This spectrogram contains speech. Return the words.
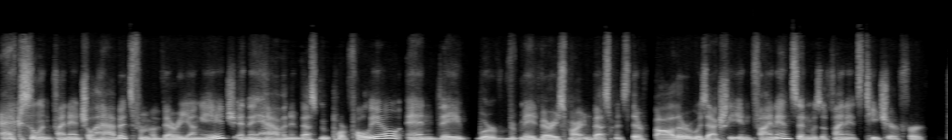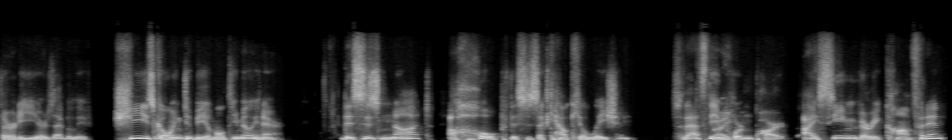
excellent financial habits from a very young age and they have an investment portfolio and they were made very smart investments. Their father was actually in finance and was a finance teacher for 30 years, I believe. She's going to be a multimillionaire. This is not a hope, this is a calculation. So that's the right. important part. I seem very confident,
